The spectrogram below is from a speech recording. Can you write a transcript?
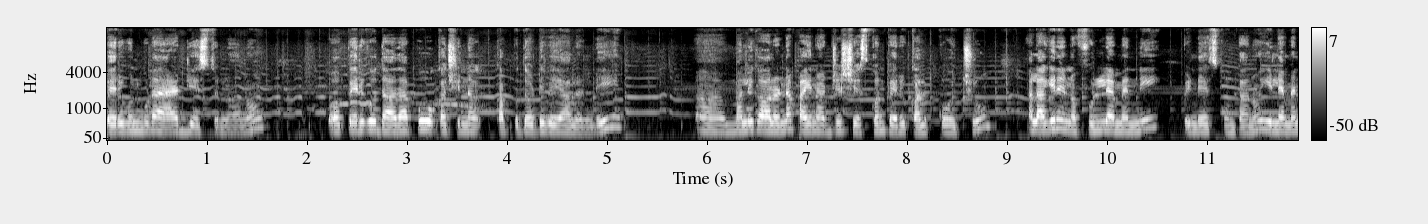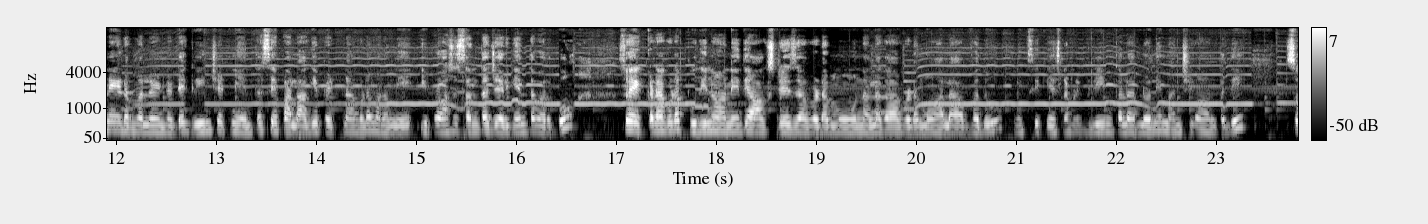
పెరుగును కూడా యాడ్ చేస్తున్నాను. పెరుగు దాదాపు ఒక చిన్న కప్పుతోటి వేయాలండి. మళ్ళీ కావాలన్నా పైన అడ్జస్ట్ చేసుకొని పెరుగు కలుపుకోవచ్చు. అలాగే నేను ఫుల్ లెమన్ని పిండేసుకుంటాను. ఈ లెమన్ వేయడం వల్ల ఏంటంటే గ్రీన్ చట్నీ ఎంతసేపు అలాగే పెట్టినా కూడా మనం ఈ ప్రాసెస్ అంతా జరిగేంత వరకు సో ఎక్కడ కూడా పుదీనా అనేది ఆక్సిడైజ్ అవ్వడము నల్లగా అవ్వడము అలా అవ్వదు. మిక్సీకి వేసినప్పుడు గ్రీన్ కలర్లోనే మంచిగా ఉంటుంది. సో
